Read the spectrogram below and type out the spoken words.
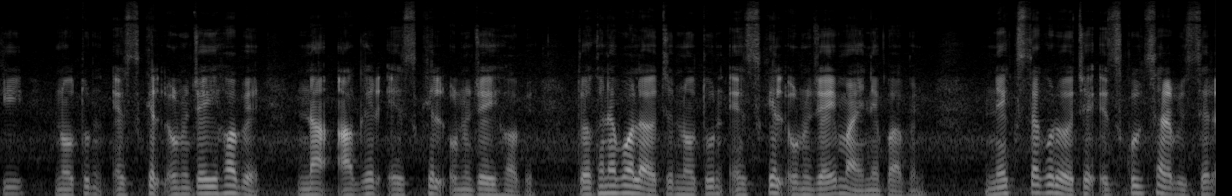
কি নতুন স্কেল অনুযায়ী হবে না আগের স্কেল অনুযায়ী হবে? তো এখানে বলা হয়েছে নতুন স্কেল অনুযায়ী মাইনে পাবেন। নেক্সট দেখো রয়েছে স্কুল সার্ভিসের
